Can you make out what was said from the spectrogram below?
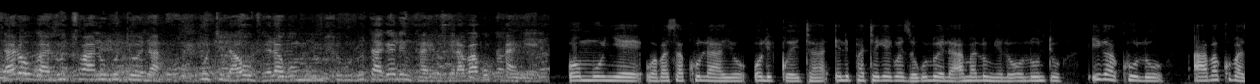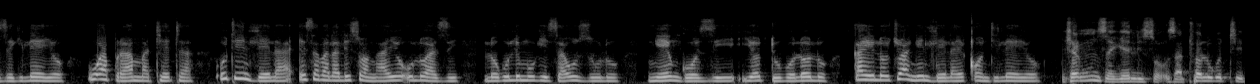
Njalo kukalutshwana ukuthi wena uthi la uvela komunye umhlubulo uthi ake lingikhangele phela bakukhangela omunye wabasakhulayo oligqwetha eliphatheke kwezokulwela amalungelo oluntu ikakhulu abakhubazekileyo u-abraham mathetha uthi indlela esabalaliswa ngayo ulwazi lokulimukisa uzulu ngengozi yodubo lolu kayilotshwa ngendlela eqondileyo. Njengomzekeliso uzathola ukuthi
